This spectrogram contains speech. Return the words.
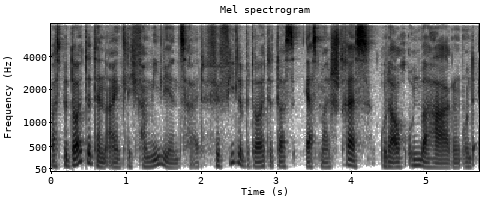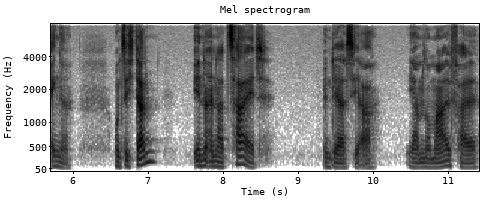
Was bedeutet denn eigentlich Familienzeit? Für viele bedeutet das erstmal Stress oder auch Unbehagen und Enge. Und sich dann in einer Zeit, in der es ja, ja im Normalfall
